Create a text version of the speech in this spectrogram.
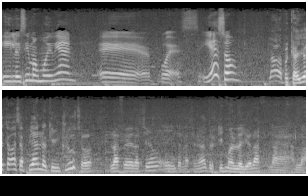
y lo hicimos muy bien. Eh, pues, y eso, Claro, porque yo estaba sapeando que incluso la Federación Internacional de Atletismo le dio las la, la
